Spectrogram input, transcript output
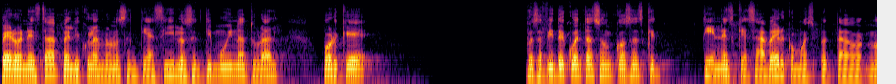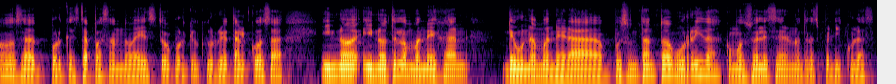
Pero en esta película no lo sentí así, lo sentí muy natural. Porque, pues a fin de cuentas son cosas que tienes que saber como espectador, ¿no? O sea, por qué está pasando esto, por qué ocurrió tal cosa, y no, y no te lo manejan de una manera, pues un tanto aburrida, como suele ser en otras películas.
